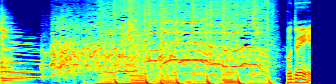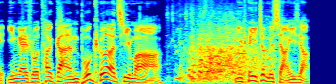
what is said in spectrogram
不对，应该说他敢不客气吗？你可以这么想一想，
